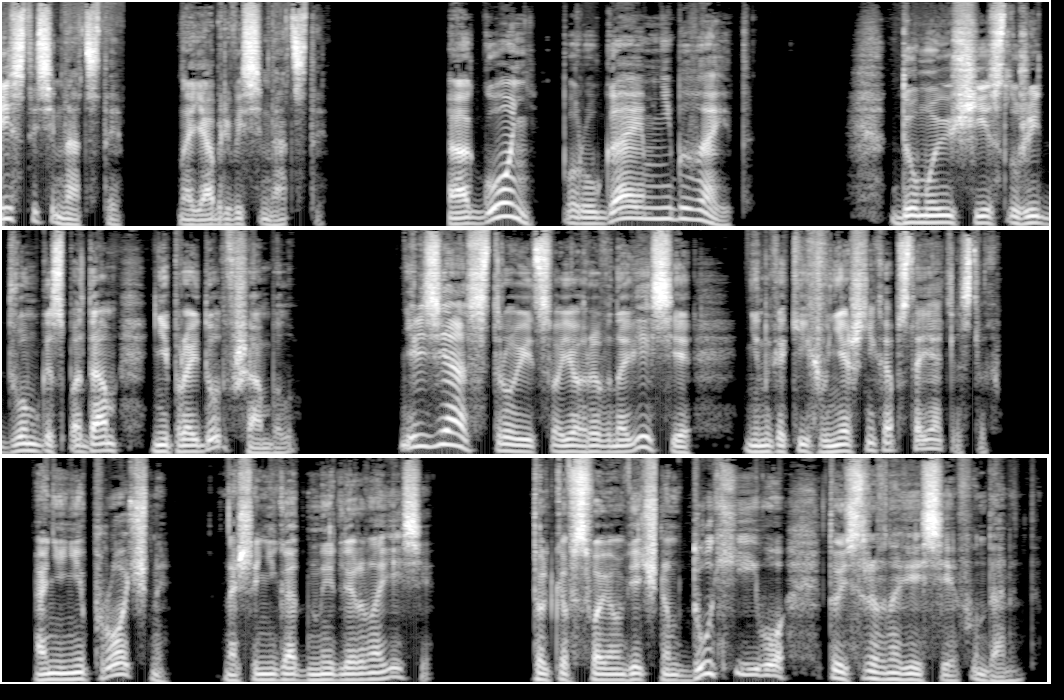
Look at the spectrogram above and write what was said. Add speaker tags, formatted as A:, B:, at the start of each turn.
A: 317. Ноябрь 18. Огонь поругаем не бывает. Думающие служить двум господам не пройдут в Шамбалу. Нельзя строить свое равновесие ни на каких внешних обстоятельствах. Они непрочны, значит, они годны для равновесия. Только в своем вечном духе его, то есть равновесие, фундамент.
